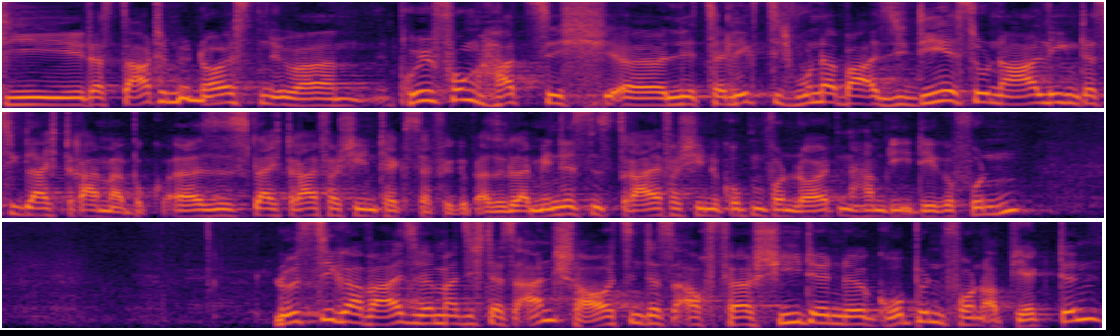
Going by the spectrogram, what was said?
die, das Datum der neuesten Überprüfung hat sich, äh, zerlegt sich wunderbar. Also die Idee ist so naheliegend, dass sie gleich dreimal, also es gleich drei verschiedene Texte dafür gibt. Also mindestens drei verschiedene Gruppen von Leuten haben die Idee gefunden. Lustigerweise, wenn man sich das anschaut, sind das auch verschiedene Gruppen von Objekten.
